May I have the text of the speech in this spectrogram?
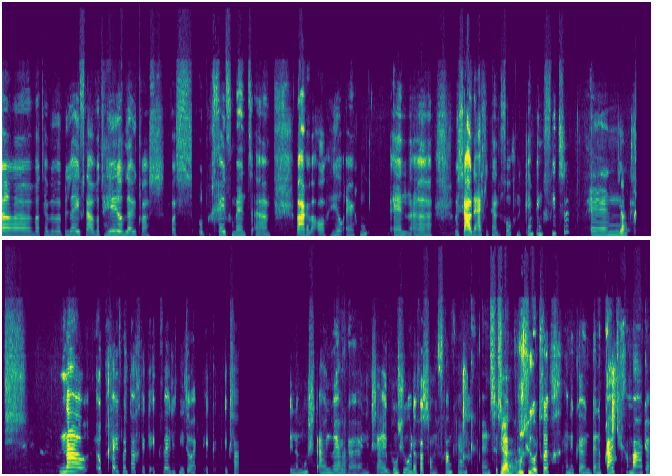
Eh, wat hebben we beleefd? Nou, wat heel leuk was, was op een gegeven moment ehm, waren we al heel erg moe. En eh, we zouden eigenlijk naar de volgende camping fietsen. En Ja. nou, op een gegeven moment dacht ik, ik weet het niet hoor. Ik, ik zou in een moestuin werken en ik zei bonjour, dat was dan in Frankrijk. En ze zei Ja. bonjour terug en ik eh, ben een praatje gaan maken.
